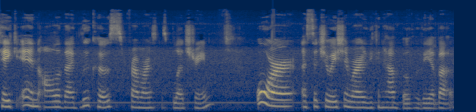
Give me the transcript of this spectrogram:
take in all of that glucose from our bloodstream, or a situation where you can have both of the above.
